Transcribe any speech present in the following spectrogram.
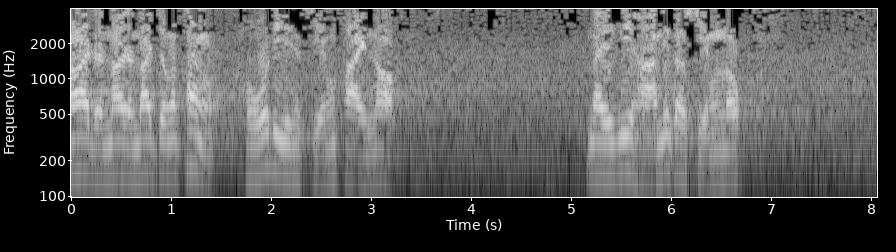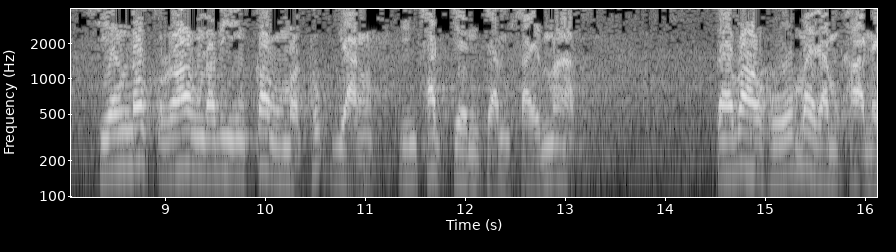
น้อยละน้อยละน้อยจนกระทั่งหูได้ยินเสียงภายนอก ในวิหารนี่ก็เสียงนก สียงนกร้องเราได้ยินกล้องหมดทุกอย่างยินชัดเจนแจ่มใสมาก แต่ว่าหูไม่รำคาญใน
